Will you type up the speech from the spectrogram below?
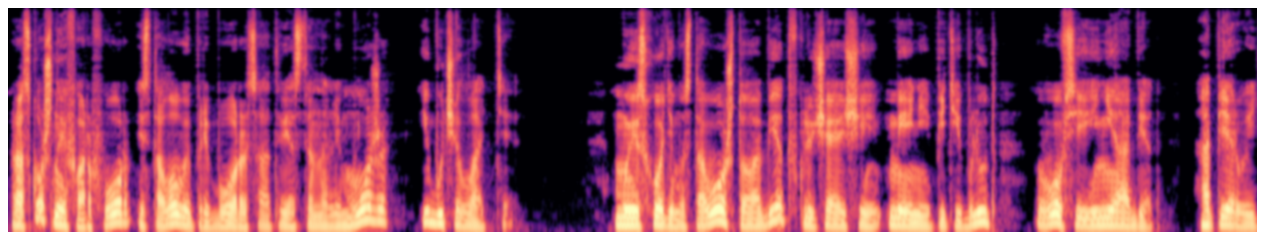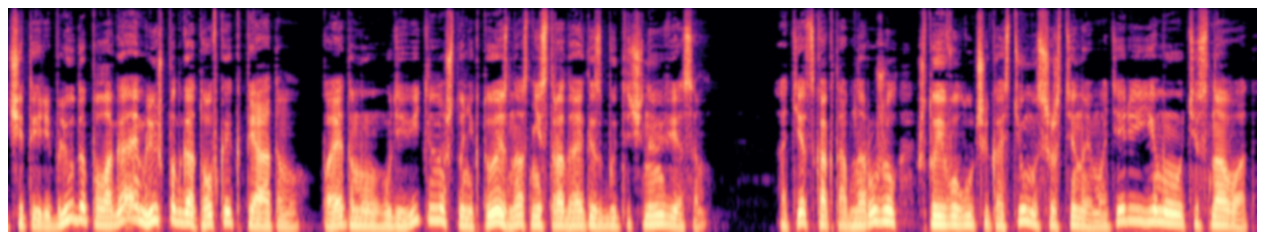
роскошный фарфор и столовые приборы, соответственно, лиможа и бучелатте. Мы исходим из того, что обед, включающий менее пяти блюд, вовсе и не обед, а первые четыре блюда полагаем лишь подготовкой к пятому, поэтому удивительно, что никто из нас не страдает избыточным весом. Отец как-то обнаружил, что его лучший костюм из шерстяной материи ему тесноват.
